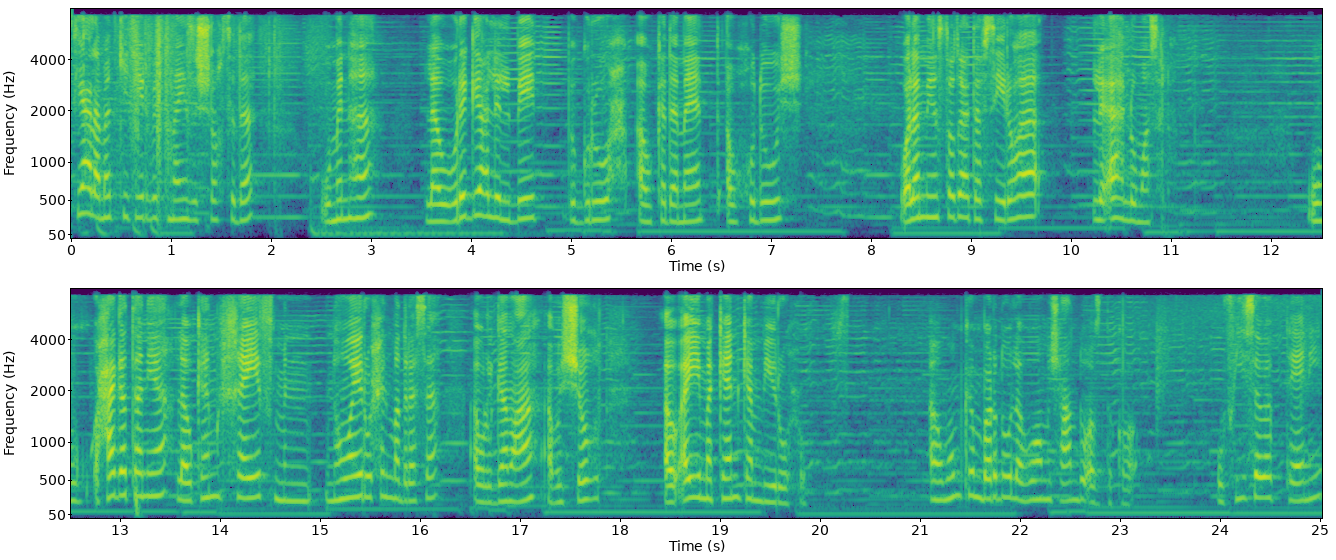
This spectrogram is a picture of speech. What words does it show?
في علامات كتير بتميز الشخص ده ومنها لو رجع للبيت بجروح أو كدمات أو خدوش ولم يستطع تفسيرها لأهله مثلا وحاجة تانية لو كان خايف من إن هو يروح المدرسة أو الجامعة أو الشغل أو أي مكان كان بيروحه. أو ممكن برضو لو هو مش عنده أصدقاء. وفي سبب تاني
